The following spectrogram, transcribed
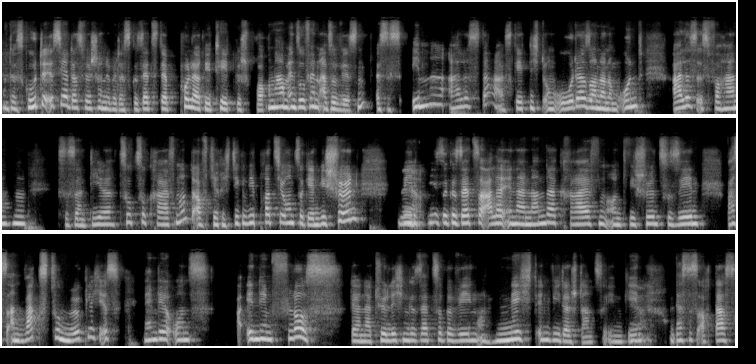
Und das Gute ist ja, dass wir schon über das Gesetz der Polarität gesprochen haben. Insofern also wissen, es ist immer alles da. Es geht nicht um oder, sondern um und. Alles ist vorhanden es ist an dir zuzugreifen und auf die richtige Vibration zu gehen. Wie schön, wie ja. diese Gesetze alle ineinander greifen und wie schön zu sehen, was an Wachstum möglich ist, wenn wir uns in dem Fluss der natürlichen Gesetze bewegen und nicht in Widerstand zu ihnen gehen. Ja. Und das ist auch das,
